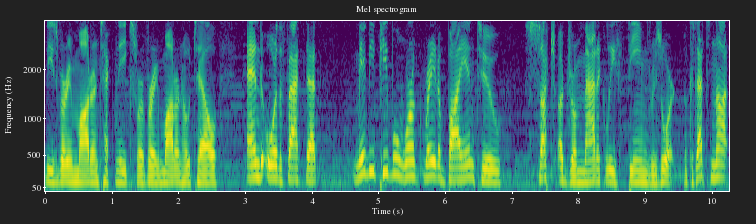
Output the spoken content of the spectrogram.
these very modern techniques for a very modern hotel, and or the fact that maybe people weren't ready to buy into such a dramatically themed resort because that's not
